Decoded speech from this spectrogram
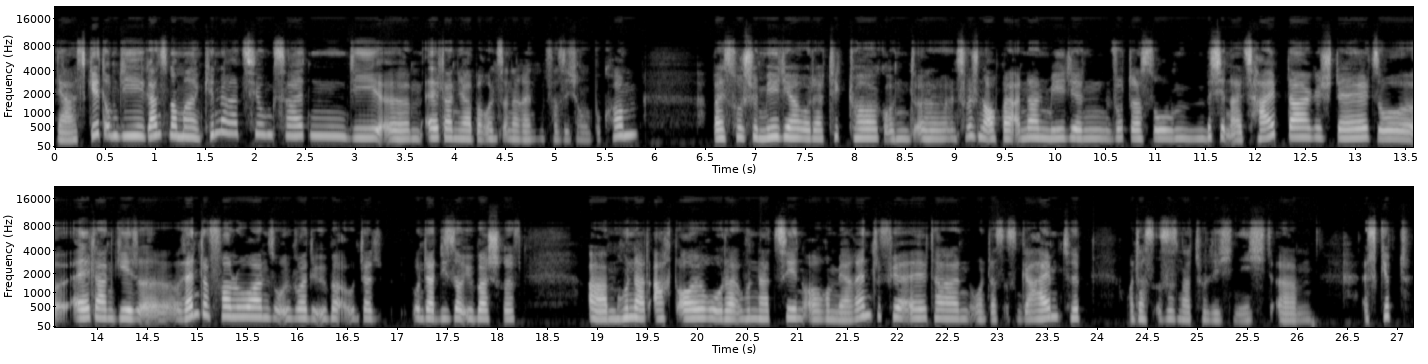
Ja, es geht um die ganz normalen Kindererziehungszeiten, die ähm, Eltern ja bei uns in der Rentenversicherung bekommen bei Social Media oder TikTok und äh, inzwischen auch bei anderen Medien wird das so ein bisschen als Hype dargestellt. So Eltern geht äh, Rente verloren, so über die über unter unter dieser Überschrift. Ähm, 108 Euro oder 110 Euro mehr Rente für Eltern und das ist ein Geheimtipp und das ist es natürlich nicht. Ähm, es gibt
